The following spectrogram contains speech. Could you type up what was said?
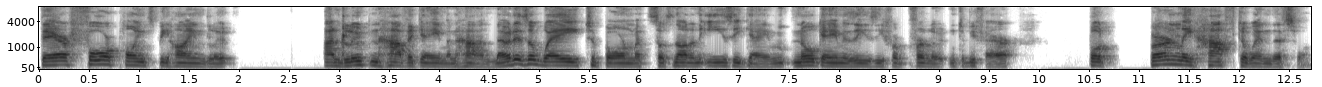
They're four points behind Luton, and Luton have a game in hand. Now, it is away to Bournemouth, so it's not an easy game. No game is easy for, for Luton, to be fair. But Burnley have to win this one.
